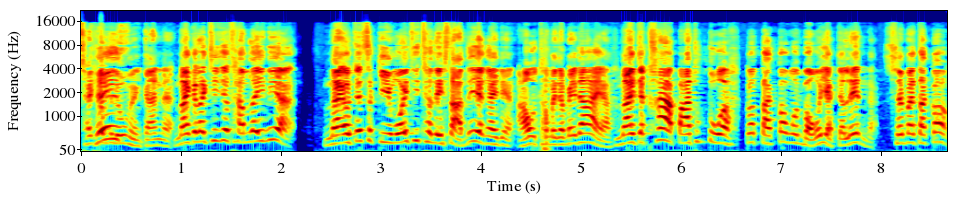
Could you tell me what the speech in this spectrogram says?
ฉันก็ไม่รู้เหมือนกันน่ะนายกำลังที่จะทำอะไรเนี่ย นายเอาเจ็ตสกีมาไว้ที่ทะเลสาบได้ยังไงเนี่ย เอาทำไมจะไม่ได้อะนายจะฆ่าปลาทุกตัว ก็ตากล้องมันบอกว่าอยากจะเล่นน่ะ ใช่ไหมตากล้อง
